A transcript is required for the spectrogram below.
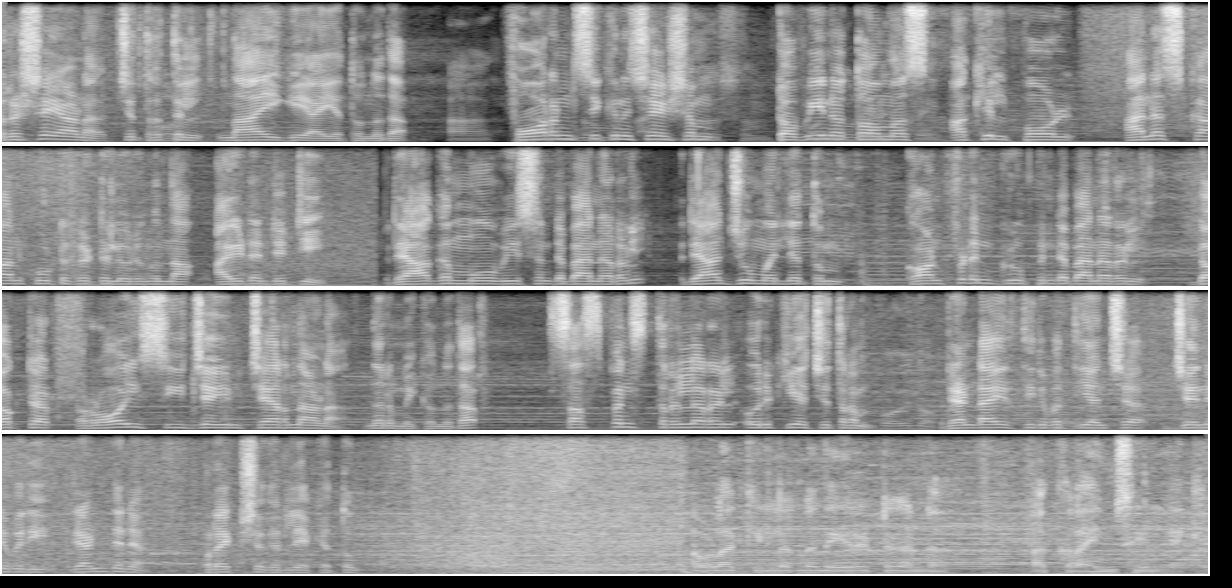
തൃഷയാണ് ചിത്രത്തിൽ നായികയായി എത്തുന്നത്. ഫോറൻസിക്കിന് ശേഷം ടൊവിനോ തോമസ് അഖിൽ പോൾ അനസ് ഖാൻ കൂട്ടുകെട്ടിലൊരുങ്ങുന്ന ഐഡന്റിറ്റി രാഗം മൂവീസിന്റെ ബാനറിൽ രാജു മല്യത്തും കോൺഫിഡന്റ് ഗ്രൂപ്പിന്റെ ബാനറിൽ ഡോക്ടർ റോയ് സി ജെയും ചേർന്നാണ് നിർമ്മിക്കുന്നത്. സസ്പെൻസ് ത്രില്ലറിൽ ഒരുക്കിയ ചിത്രം രണ്ടായിരത്തി ഇരുപത്തിയഞ്ച് ജനുവരി രണ്ടിന് പ്രേക്ഷകരിലേക്കെത്തും. അവൾ ആ കില്ലറിനെ നേരിട്ട് കണ്ട ആ ക്രൈം സീനിലേക്ക്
